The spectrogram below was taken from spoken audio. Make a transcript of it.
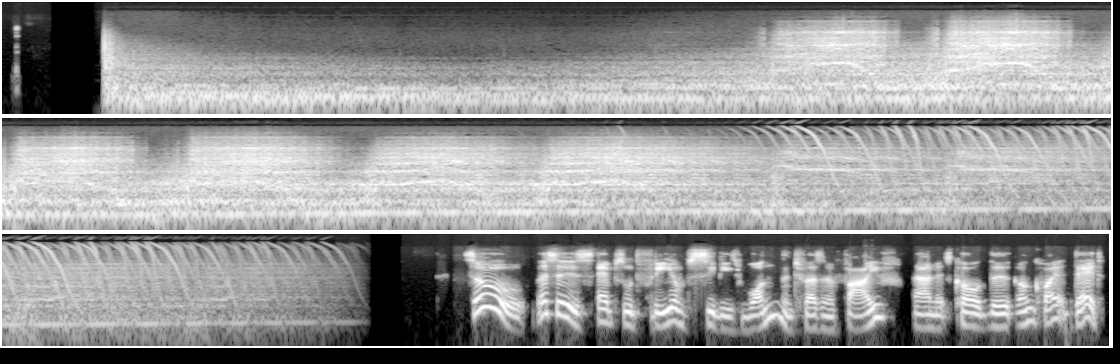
This is episode three of series one in 2005, and it's called The Unquiet Dead.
